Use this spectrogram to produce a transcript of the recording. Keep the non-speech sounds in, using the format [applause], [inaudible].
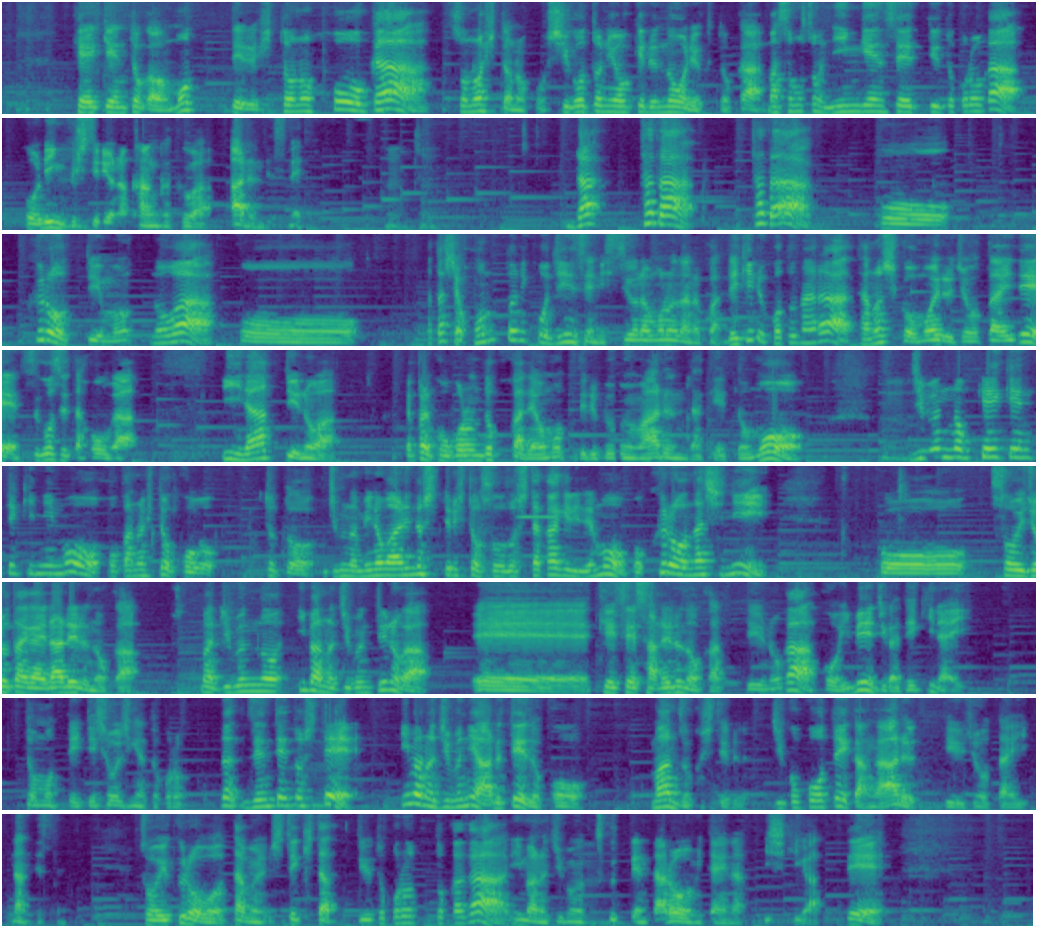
経験とかを持ってる人の方が、その人のこう仕事における能力とか、まあそもそも人間性っていうところが、こうリンクしてるような感覚はあるんですね。だ、ただ、ただ、こう、苦労っていうものは、こう、果たして本当にこう人生に必要なものなのか、できることなら楽しく思える状態で過ごせた方がいいなっていうのは、やっぱり心のどこかで思ってる部分はあるんだけども、うん。自分の経験的にも他の人をこう、ちょっと自分の身の回りの知ってる人を想像した限りでも、こう苦労なしに、こう、そういう状態が得られるのか、まあ自分の、今の自分っていうのが、えー、形成されるのかっていうのが、こう、イメージができないと思っていて、正直なところ。だ前提として、今の自分にはある程度こう、満足してる、自己肯定感があるっていう状態なんですね。そういう苦労を多分してきたっていうところとかが、今の自分を作ってんだろうみたいな意識があって、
